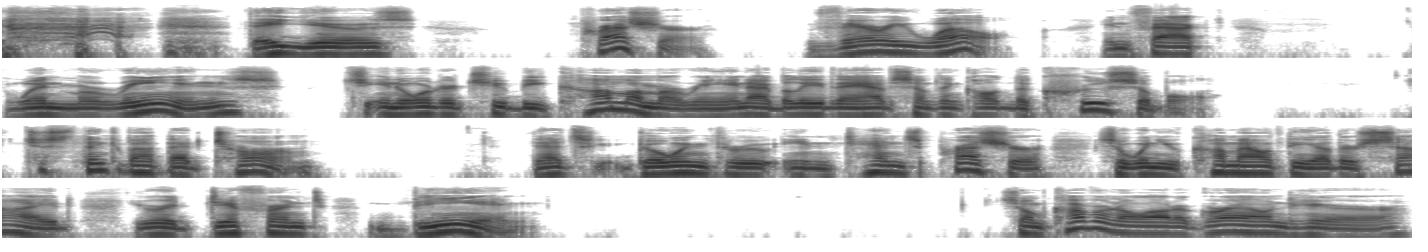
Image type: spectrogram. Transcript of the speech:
they use pressure very well. In fact, when Marines in order to become a Marine, I believe they have something called the crucible. Just think about that term. That's going through intense pressure. So when you come out the other side, you're a different being. So I'm covering a lot of ground here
